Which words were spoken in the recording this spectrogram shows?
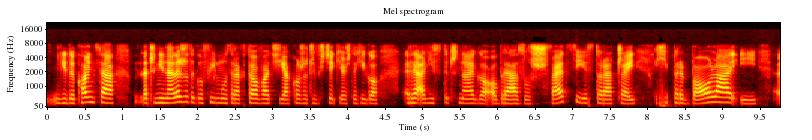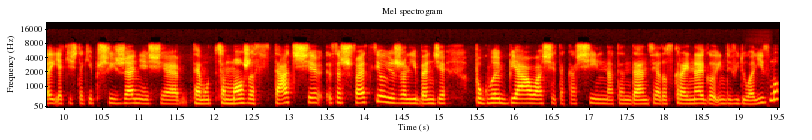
nie do końca, znaczy nie należy tego filmu traktować jako rzeczywiście jakiegoś takiego realistycznego obrazu Szwecji. Jest to raczej hiperbola i e, jakieś takie przyjrzenie się temu, co może stać się ze Szwecją, jeżeli będzie pogłębiała się taka silna tendencja do skrajnego indywidualizmu.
